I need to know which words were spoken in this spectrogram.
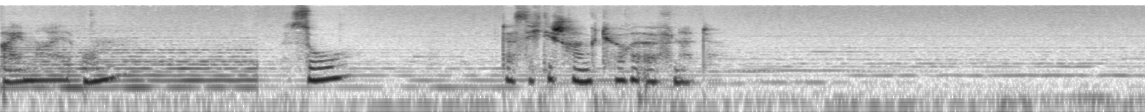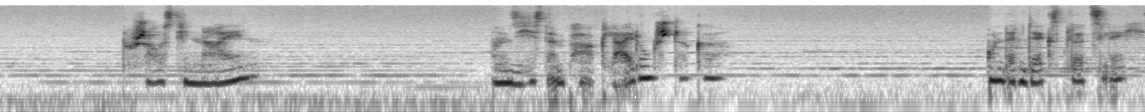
einmal so dass sich die Schranktüre öffnet. Du schaust hinein und siehst ein paar Kleidungsstücke und entdeckst plötzlich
